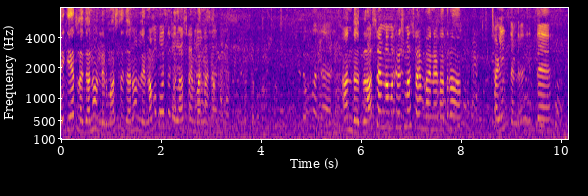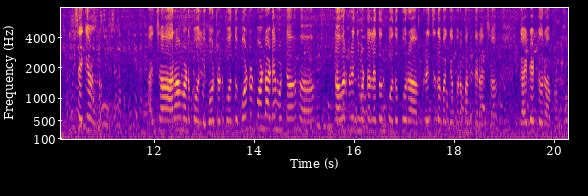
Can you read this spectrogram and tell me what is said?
ಐಕೆ ಏತ್ಲ ಜನ ಅಲ್ಲಿರು ಮಸ್ತ್ ಜನ ಅಲ್ಲಿರು ನಮ್ಮ ಹೋಗ್ತದೆ ಲಾಸ್ಟ್ ಟೈಮ್ ಬನ್ನಾಗ ಅಂದ್ ಲಾಸ್ಟ್ ಟೈಮ್ ನಮ್ಮ ಕ್ರಿಸ್ಮಸ್ ಟೈಮ್ ಡೈನೆಟ್ ಹತ್ರ ಚಳಿ ಇತ್ತಂಡು ಇತ್ತೆ ಸೆಕೆ ಉಂಟು ಅಂಚ ಆರಾಮ್ ಪೋಲಿ ಬೋಟ್ ಉಟ್ಬೋದು ಬೋಟ್ ಉಟ್ಕೊಂಡು ಅಡೆ ಮುಟ್ಟ ಟವರ್ ಬ್ರಿಡ್ಜ್ ಮುಟ್ಟಲ್ಲೇ ತಂದ್ಬೋದು ಪೂರ ಬ್ರಿಡ್ಜ್ದ ಬಗ್ಗೆ ಪೂರ ಪನ್ಪೇರ ಅಂಚ ಗೈಡೆಡ್ ಟೂರ್ ಹಾಕೊಂಡು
